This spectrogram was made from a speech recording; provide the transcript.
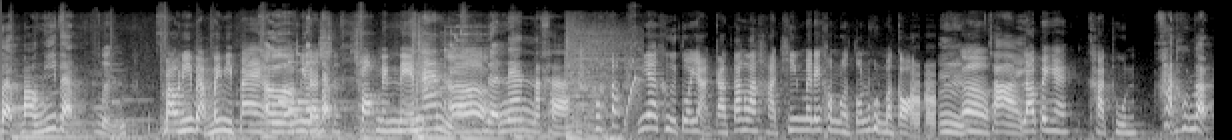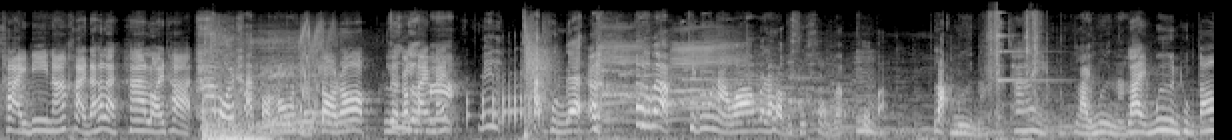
แบบบราวนี่แบบเหมือน เบราวนี่แบบไม่มีแป้งอะเออมีแต่เป็นแบบ ช็อกเน้นๆแน่นเออเนื้อแน่นนะคะ เนี่ยคือตัวอย่างการตั้งราคาที่ไม่ได้คำนวณต้นทุนมาก่อนอืมเออใช่แล้วเป็นไงขาดทุน ขาดทุนแบบ ขายดีนะ ขายได้เท่าไหร่ห้าร้อยถาด 500ถาดต่อรอบนะต่อรอบ เหลือกำไรไหม ซึ่งเยอะากไม่ขาดทุนด้วย คือแบบคิดดูนะว่าเวลาเราไปซื้อของแบบอือมบอะ หลักหมื่นนะใช่ หลายหมื่นนะ หลายหมื่นถูกต้อง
